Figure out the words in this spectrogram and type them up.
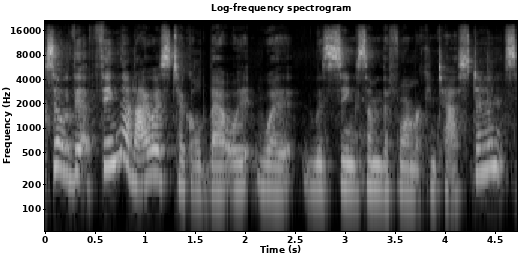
so the thing that i was tickled about was, was, was seeing some of the former contestants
